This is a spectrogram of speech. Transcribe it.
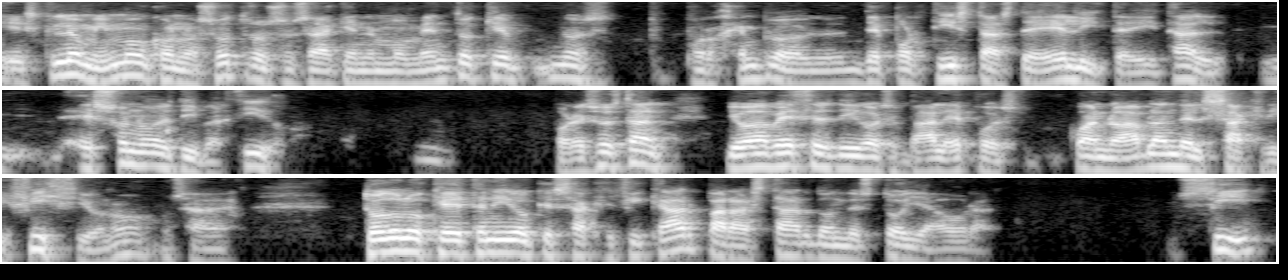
y, es que lo mismo con nosotros, o sea, que en el momento que nos, por ejemplo, deportistas de élite y tal, eso no es divertido. Por eso están, yo a veces digo, vale, pues cuando hablan del sacrificio, ¿no? O sea, todo lo que he tenido que sacrificar para estar donde estoy ahora. Sí,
